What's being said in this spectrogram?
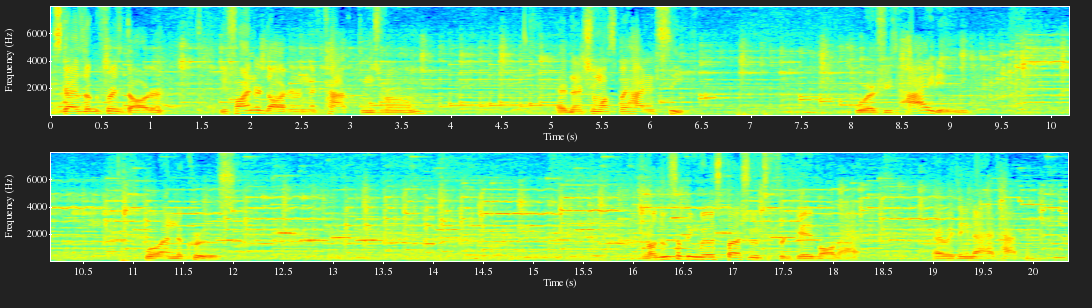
This guy's looking for his daughter. You find her daughter in the captain's room. And then she wants to play hide and seek. Where she's hiding will end the cruise. I'll do something real special to forgive all that. Everything that had happened.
